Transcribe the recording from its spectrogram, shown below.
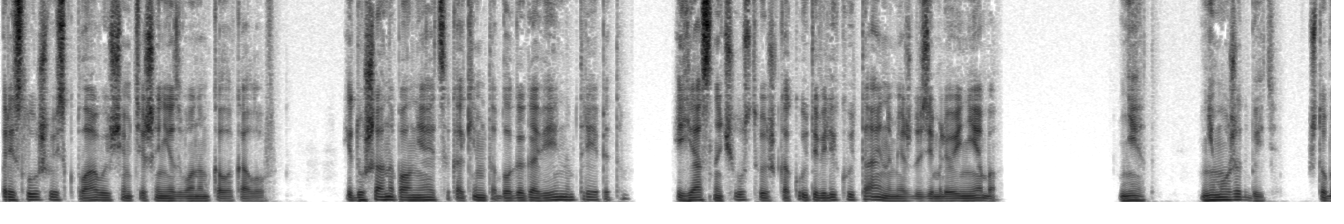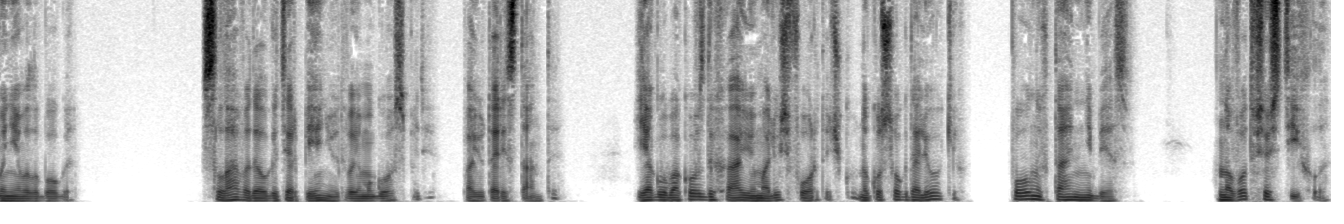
прислушиваюсь к плавающим тишине звонам колоколов. И душа наполняется каким-то благоговейным трепетом, и ясно чувствуешь какую-то великую тайну между землей и небом. Нет, не может быть, чтобы не было Бога. Слава долготерпению Твоему, Господи, поют арестанты. Я глубоко вздыхаю и молюсь форточку, на кусок далеких, полных тайн небес. Но вот все стихло.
